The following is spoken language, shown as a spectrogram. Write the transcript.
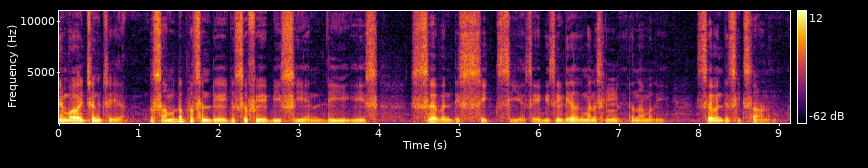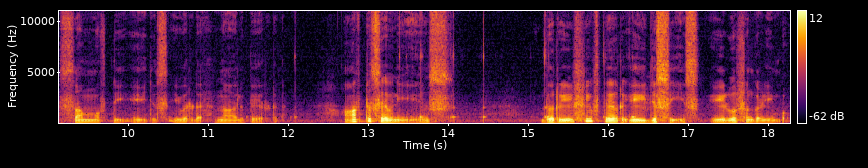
ഞാൻ വായിച്ചങ്ങ് ചെയ്യാം. The sum of the present ages of A B C and D is seventy six years A B C D അത് മനസ്സിൽ ഇരുന്നാൽ മതി. സെവന്റി സിക്സ് ആണ് സം ഓഫ് ദി ഏജസ് ഇവരുടെ നാല് പേരുടെ. After seven years the ratio of their ages is ഏഴ് വർഷം കഴിയുമ്പോൾ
